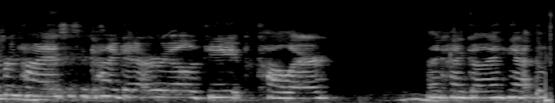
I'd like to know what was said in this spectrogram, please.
different times just to kind of get a real deep color. And kind of going here at the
